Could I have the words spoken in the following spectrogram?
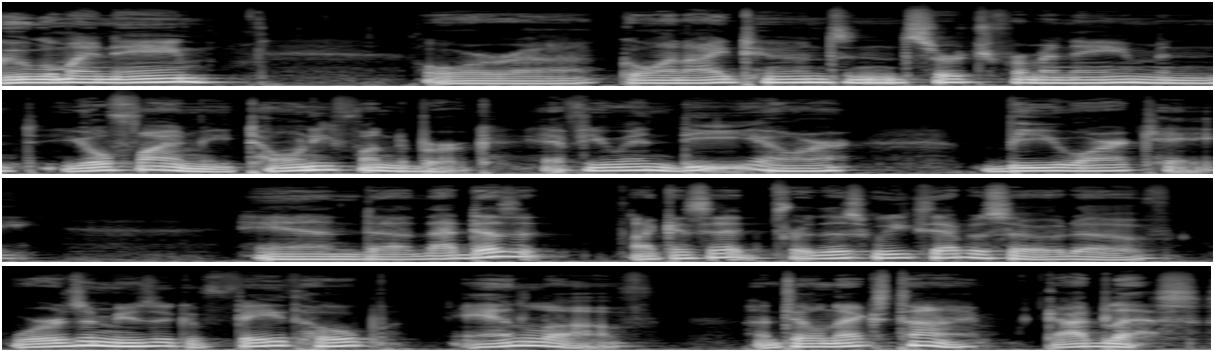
Google my name or uh, go on iTunes and search for my name, and you'll find me, Tony Funderburk, F U N D E R B U R K. And uh, that does it, like I said, for this week's episode of Words and Music of Faith, Hope, and Love. Until next time, God bless.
